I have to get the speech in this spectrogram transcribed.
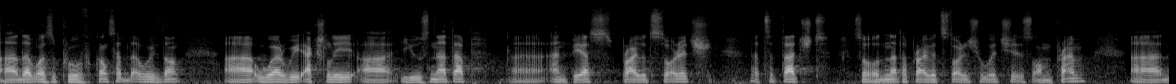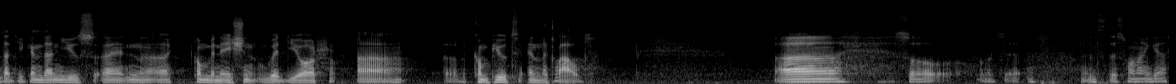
Uh, that was a proof of concept that we've done, uh, where we actually uh, use NetApp NPS private storage that's attached. So NetApp private storage, which is on-prem, that you can then use in combination with your compute in the cloud. so let's. It's this one, I guess.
